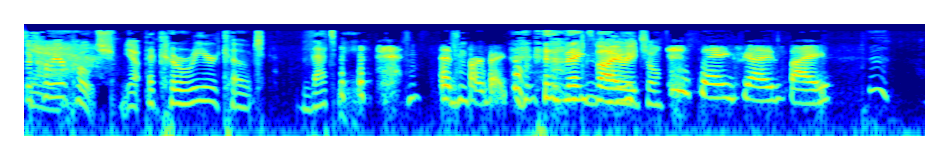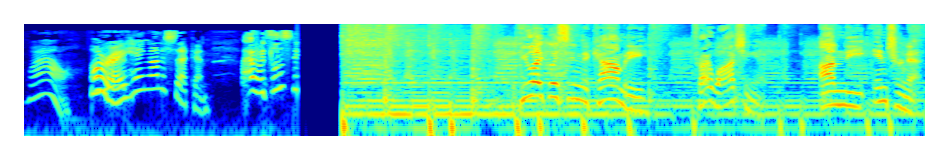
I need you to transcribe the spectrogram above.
The career coach. Yep. The career coach. That's me. It's perfect. Thanks, Bye, buddy. Rachel. Thanks, guys. Bye. Hmm. Wow. All right, hang on a second. I was listening. If you like listening to comedy, try watching it on the internet.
